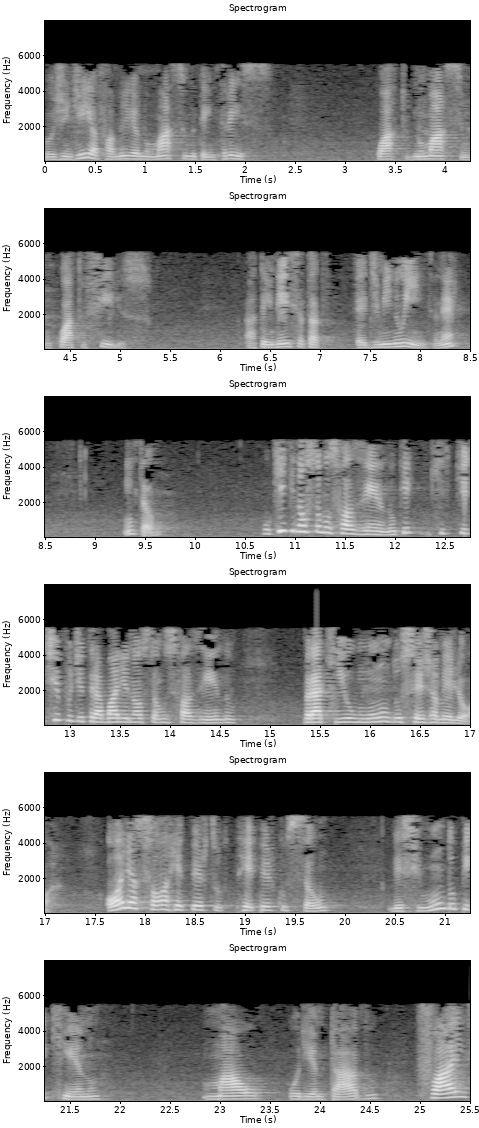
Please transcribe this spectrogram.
hoje em dia a família no máximo tem três, quatro, no máximo quatro filhos. A tendência está é, diminuindo, né? Então, o que, que nós estamos fazendo? Que, que, que tipo de trabalho nós estamos fazendo para que o mundo seja melhor? Olha só a repercussão desse mundo pequeno, mal orientado, faz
